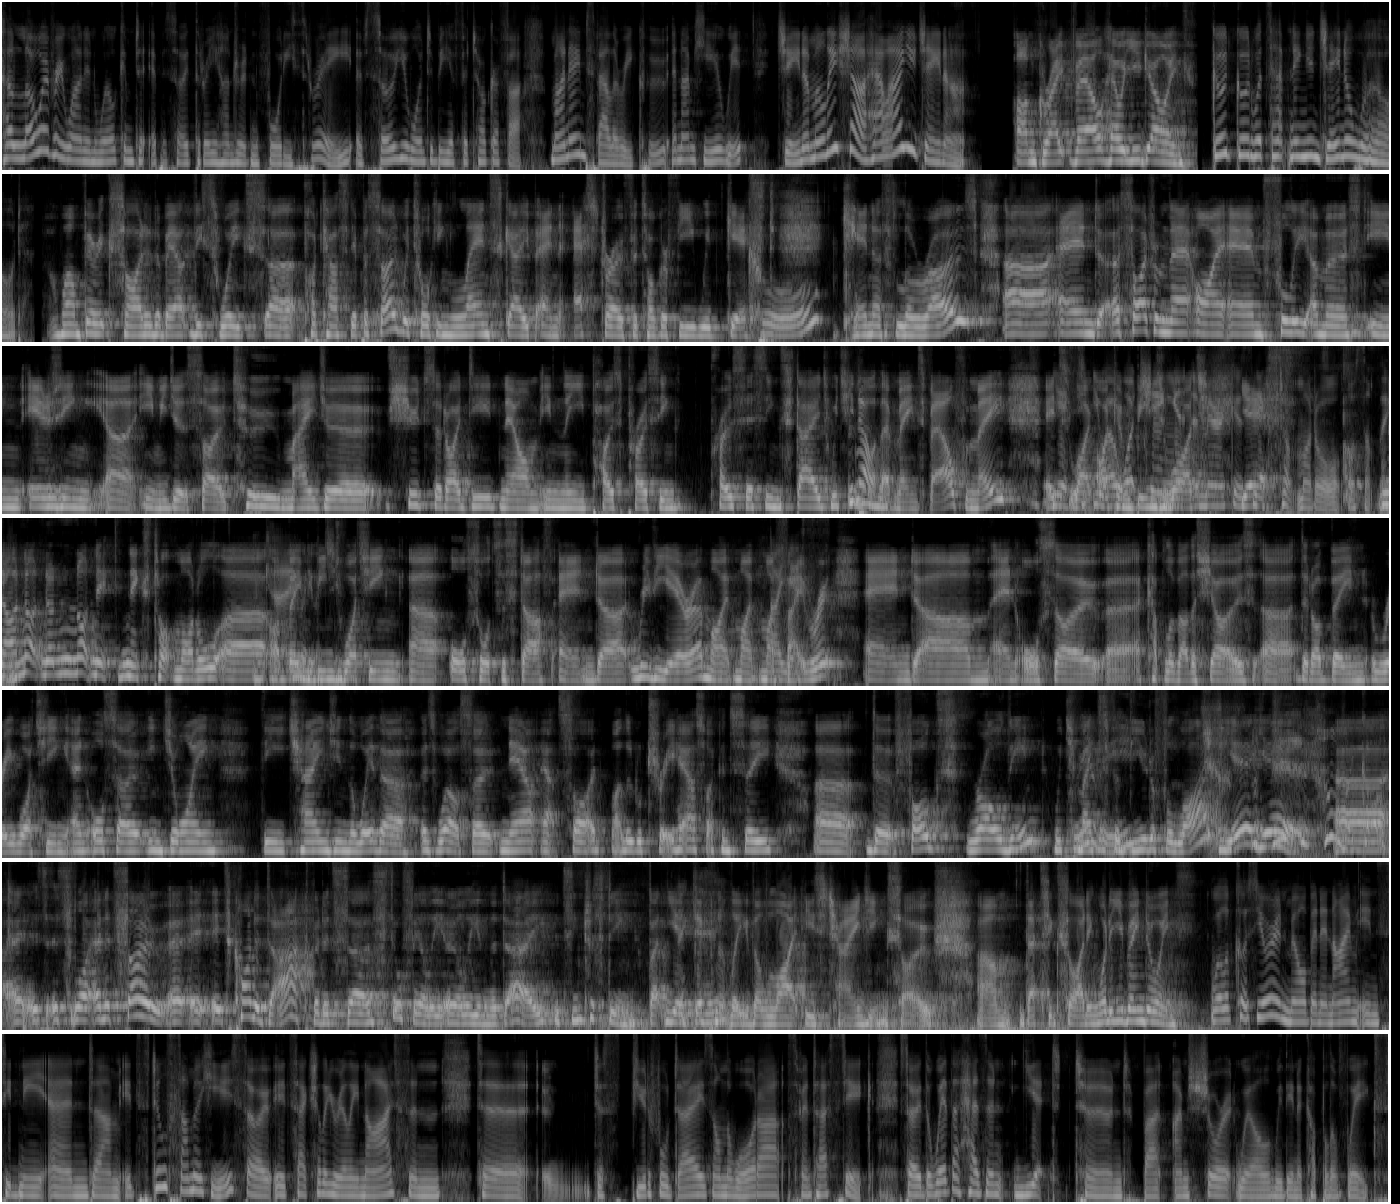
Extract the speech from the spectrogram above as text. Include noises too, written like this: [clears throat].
Hello, everyone, and welcome to episode 343 of So You Want to Be a Photographer. My name's Valerie Khoo, and I'm here with Gina Milicia. How are you, Gina? I'm great, Val. How are you going? Good, good. What's happening in Gina World? Well, I'm very excited about this week's uh, podcast episode. We're talking landscape and astrophotography with guest Cool. Kenneth LaRose. Uh, and aside from that, I am fully immersed in editing uh, images. So, two major shoots that I did. Now I'm in the post processing processing stage, which you know what that means, Val. For me, it's yes, like I can binge watch America's Yes. Next Top Model or something. No, not no, not next, next top model. Uh, Okay, I've been binge watching uh, all sorts of stuff, and uh, Riviera, my my, my yes. favorite, and um, and also uh, a couple of other shows uh, that I've been rewatching, and also enjoying the change in the weather as well. So now outside my little treehouse, I can see uh, the fogs rolled in, which makes for beautiful light. [laughs] Yeah, yeah. Oh my Uh, God. it's, it's like, and it's so, uh, it, it's kind of dark, but it's uh, still fairly early in the day. It's interesting, but yeah, Okay. definitely the light is changing. So um, that's exciting. What have you been doing? Well, of course, you're in Melbourne and I'm in Sydney, and um, it's still summer here, so it's actually really nice and to uh, just beautiful days on the water. It's fantastic. So the weather hasn't yet turned, but I'm sure it will within a couple of weeks.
